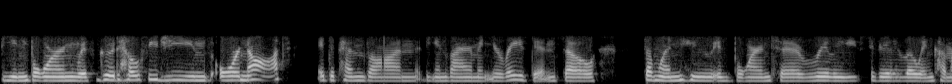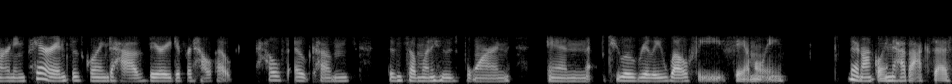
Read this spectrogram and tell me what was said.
being born with good, healthy genes or not. It depends on the environment you're raised in. So, someone who is born to really severely low income earning parents is going to have very different health out- health outcomes than someone who's born in to a really wealthy family. They're not going to have access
